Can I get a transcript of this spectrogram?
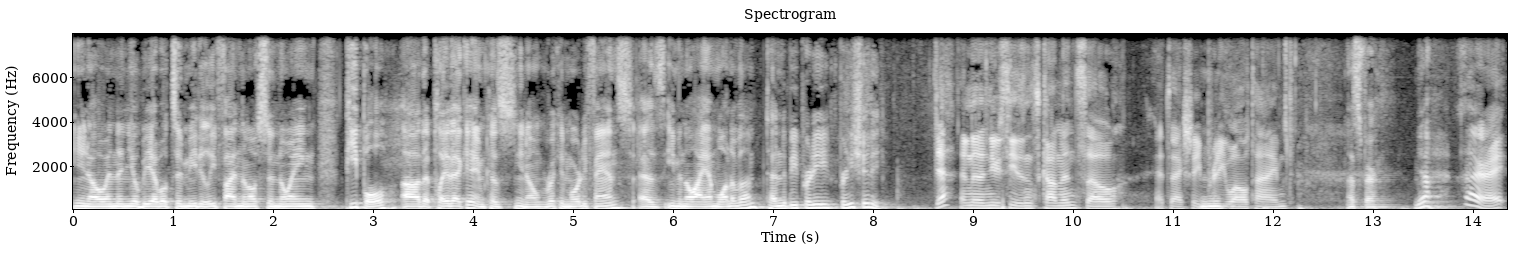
you know, and then you'll be able to immediately find the most annoying people uh, that play that game because you know Rick and Morty fans, as even though I am one of them, tend to be pretty pretty shitty. Yeah, and the new season's coming, so it's actually pretty well timed. That's fair. Yeah. All right.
